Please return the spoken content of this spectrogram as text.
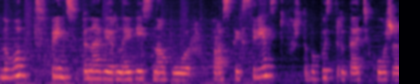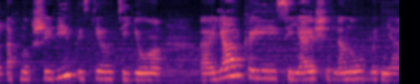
Ну вот, в принципе, наверное, весь набор простых средств, чтобы быстро дать коже отдохнувший вид и сделать ее э, яркой и сияющей для нового дня.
